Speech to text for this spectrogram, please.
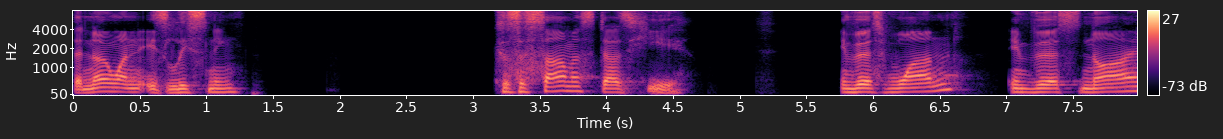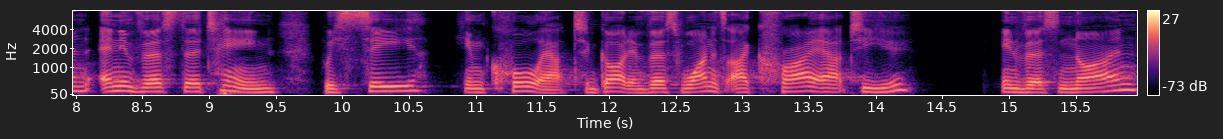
that no one is listening? Because the psalmist does here. In verse 1, in verse 9, and in verse 13, we see him call out to God. In verse 1, it's I cry out to you. In verse 9,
